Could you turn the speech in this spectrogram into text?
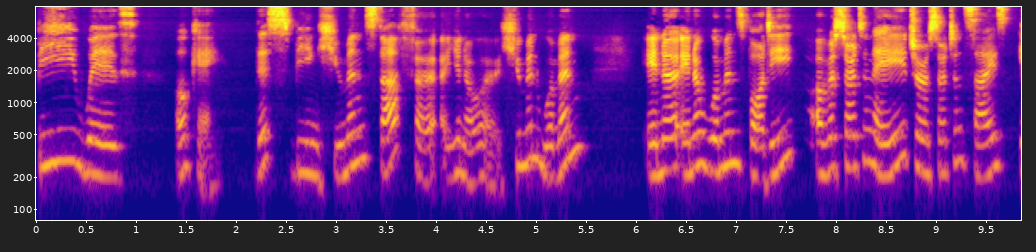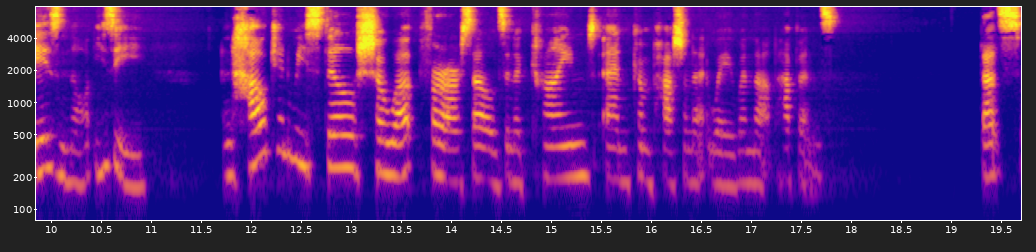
be with, okay, this being human stuff, uh, you know, a human woman in a, in a woman's body of a certain age or a certain size is not easy. And how can we still show up for ourselves in a kind and compassionate way when that happens? that's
